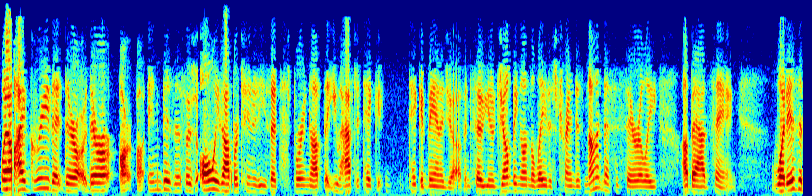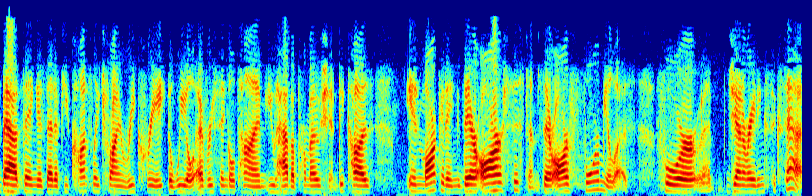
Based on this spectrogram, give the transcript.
Well, I agree that there are there are, are uh, in business there's always opportunities that spring up that you have to take take advantage of. And so, you know, jumping on the latest trend is not necessarily a bad thing. What is a bad thing is that if you constantly try and recreate the wheel every single time you have a promotion because in marketing there are systems, there are formulas for generating success.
